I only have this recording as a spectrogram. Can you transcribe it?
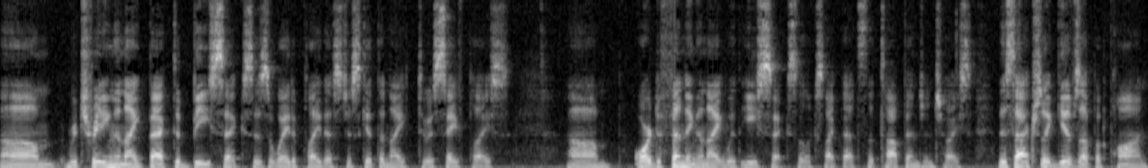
Um, retreating the knight back to b6 is a way to play this, just get the knight to a safe place. Um, or defending the knight with e6. It looks like that's the top engine choice. This actually gives up a pawn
